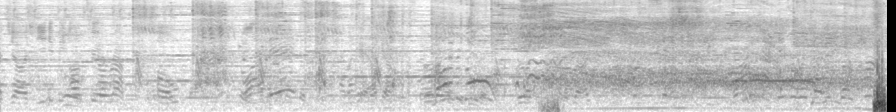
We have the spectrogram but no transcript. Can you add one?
Oh my you hit me onto a ramp. Oh. Land it. Okay. I'm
